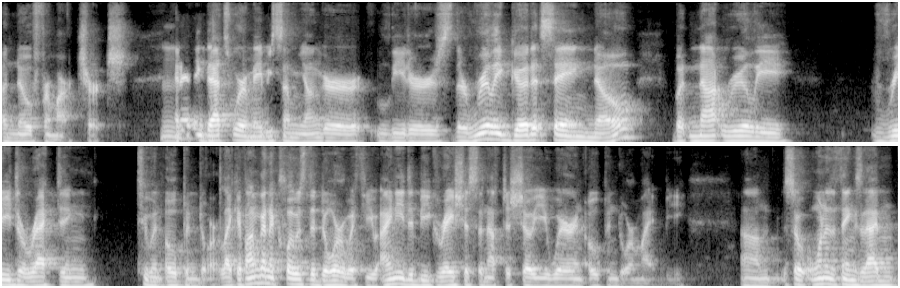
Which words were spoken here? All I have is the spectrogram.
a no from our church. Mm. And I think that's where maybe some younger leaders, they're really good at saying no, but not really redirecting to an open door. Like if I'm going to close the door with you, I need to be gracious enough to show you where an open door might be. Um, so one of the things that I'm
